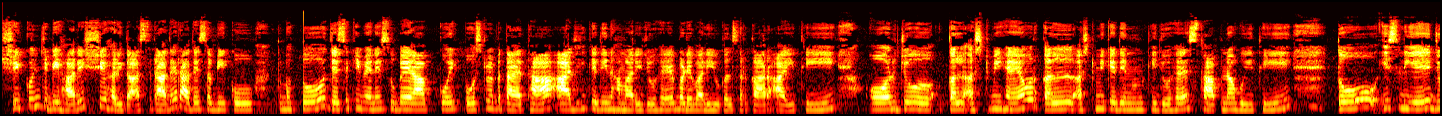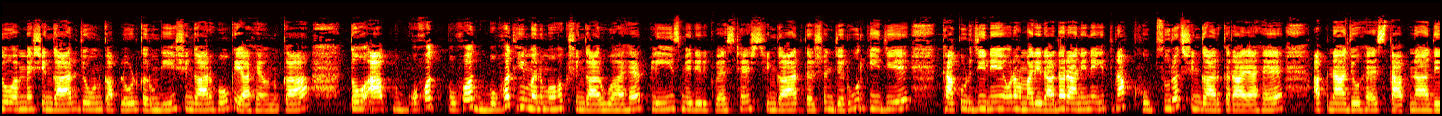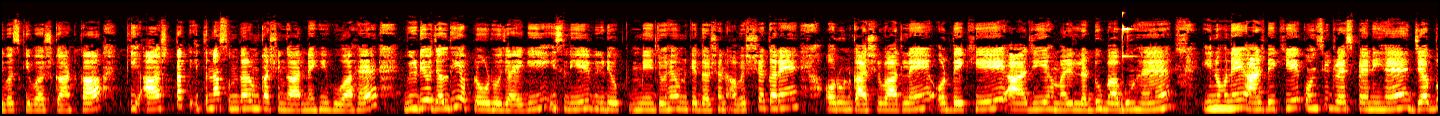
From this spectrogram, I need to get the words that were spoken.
श्री कुंज बिहारी, श्री हरिदास, राधे राधे सभी को। तो भक्तों, जैसे कि मैंने सुबह आपको एक पोस्ट में बताया था, आज ही के दिन हमारी जो है, बड़े वाली युगल सरकार आई थी। और जो कल अष्टमी है, और कल अष्टमी के दिन उनकी जो है, स्थापना हुई थी। तो इसलिए जो अब मैं श्रृंगार जो उनका अपलोड करूँगी, श्रृंगार हो गया है उनका। तो आप बहुत बहुत बहुत ही मनमोहक श्रृंगार हुआ है। प्लीज़ मेरी रिक्वेस्ट है, श्रृंगार दर्शन ज़रूर कीजिए। ठाकुर जी ने और हमारी राधा रानी ने इतना खूबसूरत श्रृंगार कराया है अपना जो है स्थापना दिवस की वर्षगांठ का। कि आज तक इतना सुंदर उनका श्रृंगार नहीं हुआ है। वीडियो जल्द ही अपलोड हो जाएगी, इसलिए वीडियो में जो है उनके दर्शन अवश्य करें और उनका आशीर्वाद लें। और देखिए, आज ये हमारे लड्डू बाबू हैं। इन्होंने आज देखिए कौन सी ड्रेस पहनी है। जब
